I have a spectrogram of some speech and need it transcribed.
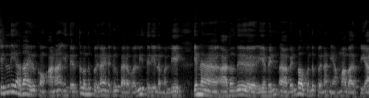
சில்லியா தான் இருக்கும். ஆனா இந்த இடத்துல வந்து போய்னா எனக்கு வேற வழி தெரியல மல்லி. என்ன அதாவது என் வெண் வெண்பாவுக்கு வந்து பார்த்தீங்கன்னா, நீ அம்மாவா இருப்பியா?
